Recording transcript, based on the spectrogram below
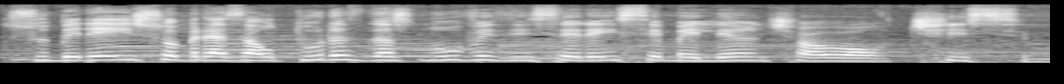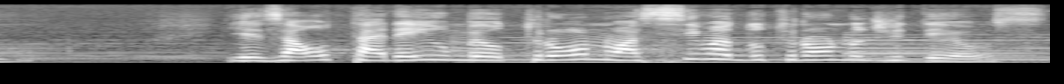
Subirei sobre as alturas das nuvens e serei semelhante ao Altíssimo, e exaltarei o meu trono acima do trono de Deus.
